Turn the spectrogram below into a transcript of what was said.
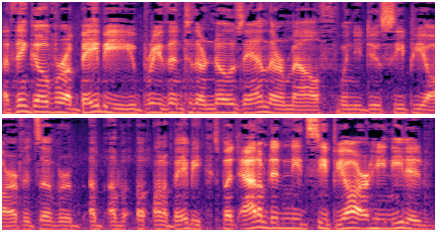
I think over a baby, you breathe into their nose and their mouth when you do CPR, if it's over a, a, on a baby. But Adam didn't need CPR. He needed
